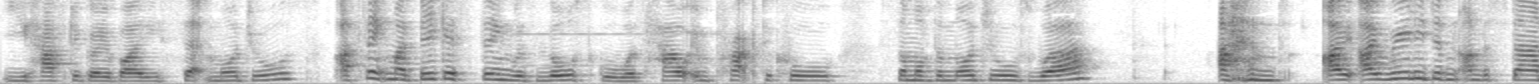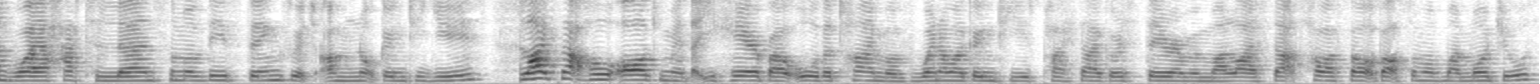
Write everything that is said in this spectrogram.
you have to go by these set modules. I think my biggest thing with law school was how impractical some of the modules were. And I, I really didn't understand why I had to learn some of these things, which I'm not going to use. Like that whole argument that you hear about all the time of when am I going to use Pythagoras' theorem in my life, that's how I felt about some of my modules.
